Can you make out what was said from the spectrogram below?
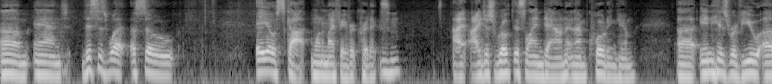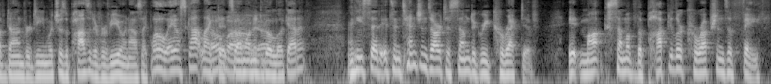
Um and this is what so A.O. Scott, one of my favorite critics. I, I just wrote this line down and I'm quoting him uh, in his review of Don Verdean, which was a positive review. And I was like, whoa, A.O. Scott liked Oh, it. So I wow, wanted to go look at it. And he said its intentions are to some degree corrective. It mocks some of the popular corruptions of faith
